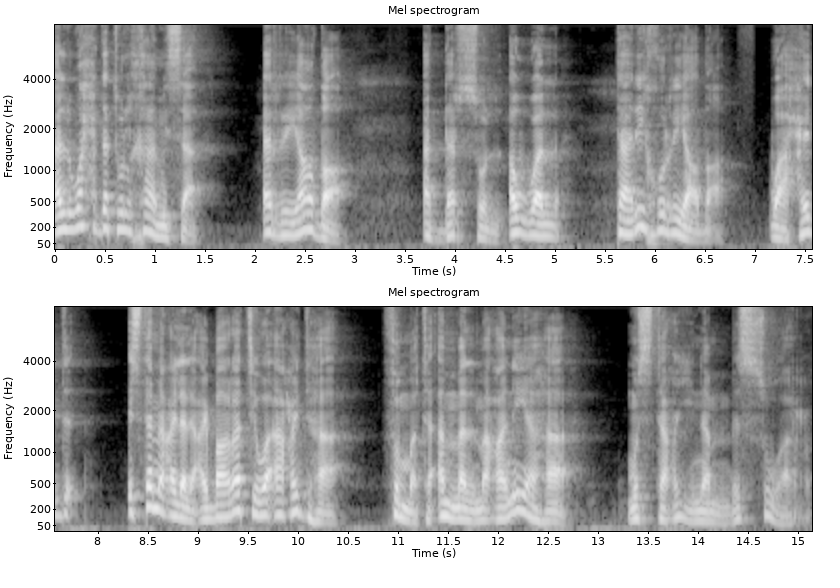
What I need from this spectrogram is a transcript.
الوحدة الخامسة الرياضة. الدرس الأول تاريخ الرياضة. واحد استمع إلى العبارات وأعدها ثم تأمل معانيها مستعينا بالصور.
